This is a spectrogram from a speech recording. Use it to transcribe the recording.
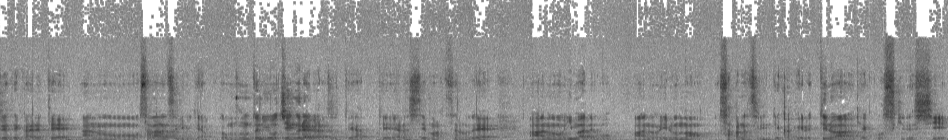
連れてかれてあの魚釣りみたいなことも本当に幼稚園ぐらいからずっとやってやらせてもらってたのであの今でもあのいろんな魚釣りに出かけるっていうのは結構好きですし、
